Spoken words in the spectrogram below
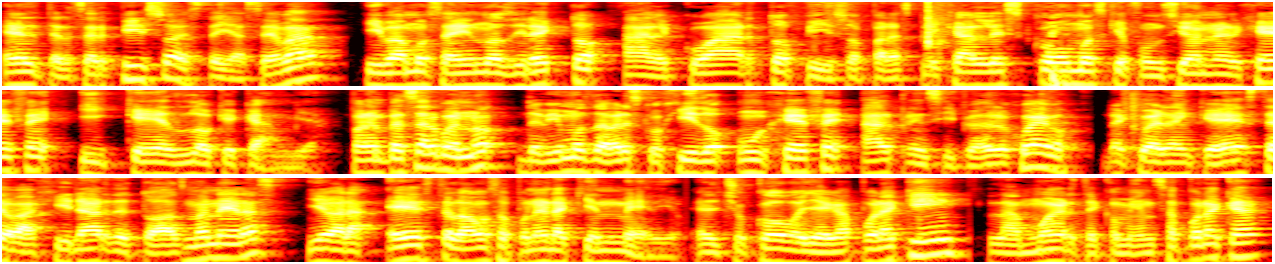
el tercer piso, este ya se va. Y vamos a irnos directo al cuarto piso para explicarles cómo es que funciona el jefe y qué es lo que cambia. Para empezar, bueno, debimos de haber escogido un jefe al principio del juego. Recuerden que este va a girar de todas maneras. Y ahora este lo vamos a poner aquí en medio. El chocobo llega por aquí, la muerte comienza por acá.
